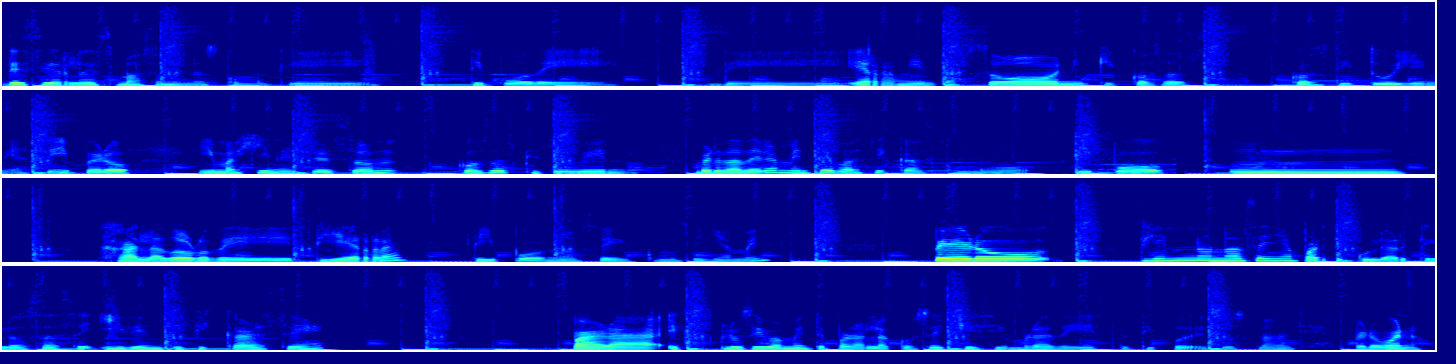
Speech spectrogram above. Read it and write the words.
decirles más o menos como qué tipo de, de herramientas son y qué cosas constituyen y así, pero imagínense, son cosas que se ven verdaderamente básicas como tipo un jalador de tierra, tipo, no sé cómo se llamen, pero tienen una seña particular que los hace identificarse para exclusivamente para la cosecha y siembra de este tipo de sustancias. Pero bueno,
